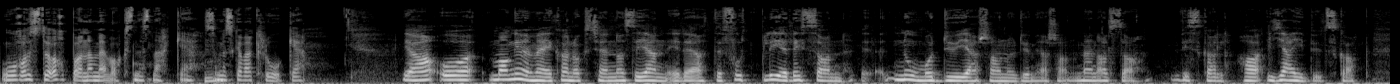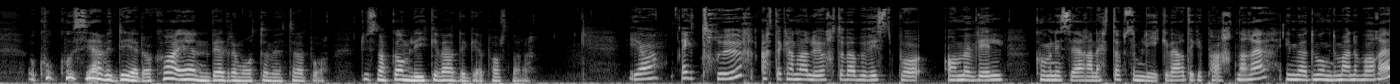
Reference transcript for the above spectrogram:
ordene står på når vi voksne snakker. Så vi skal være kloke. Ja, og mange med meg kan nok kjenne oss igjen i det at det fort blir litt sånn Nå må du gjøre sånn, og du må gjøre sånn. Men altså, vi skal ha jeg-budskap. Og Hvordan gjør vi det, da? Hva er en bedre måte å møte deg på? Du snakker om likeverdige partnere. Ja, jeg tror at det kan være lurt å være bevisst på om vi vil kommunisere nettopp som likeverdige partnere i møte med ungdommene våre,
